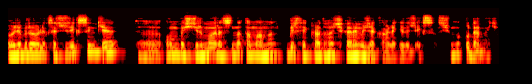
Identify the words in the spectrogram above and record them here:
Öyle bir ağırlık seçeceksin ki, eee, 15-20 arasında tamamen 1 tekrar daha çıkaramayacak hâle geleceksin. Şimdi bu demek.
